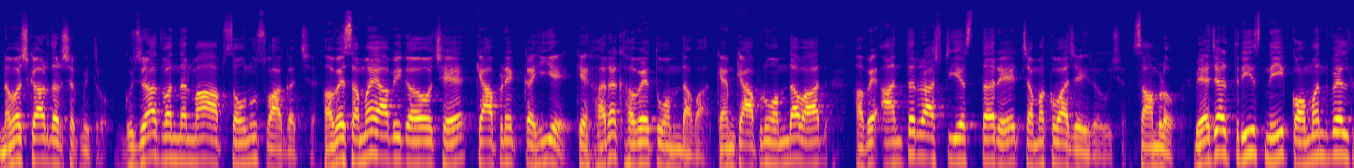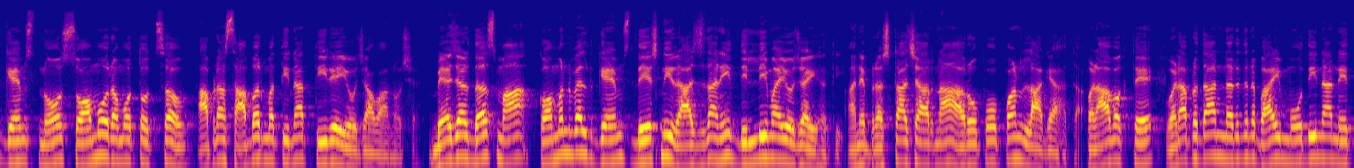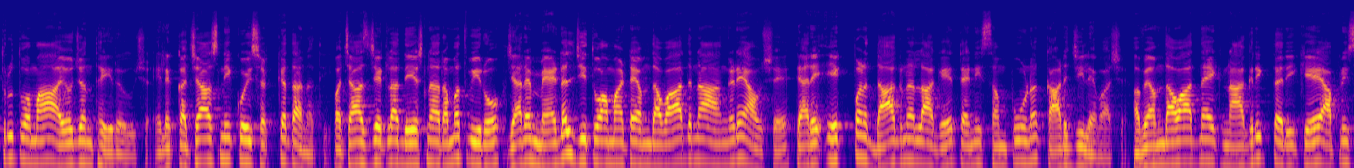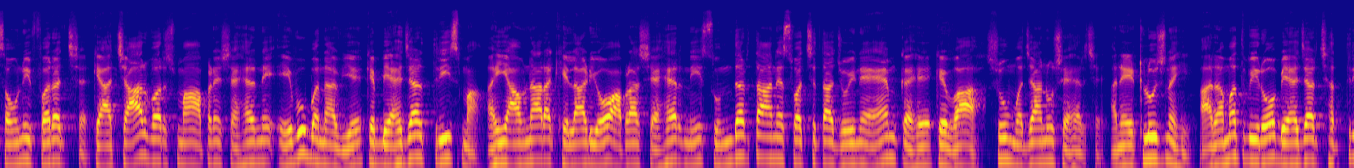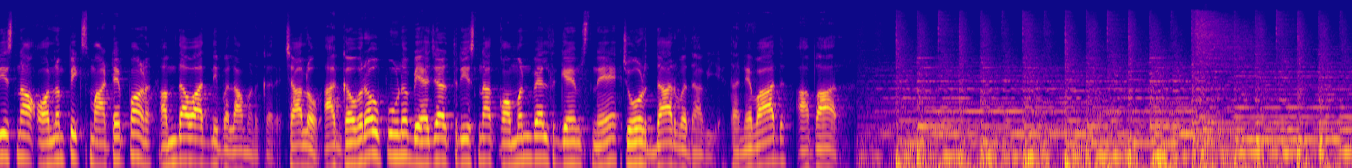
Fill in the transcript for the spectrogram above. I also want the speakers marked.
Speaker 1: નમસ્કાર દર્શક મિત્રો. ગુજરાત વંદનમાં આપ સૌનું સ્વાગત છે. હવે સમય આવી ગયો છે કે આપણે કહીએ કે હરખ હવે તું અમદાવાદ. કેમ કે આપણું અમદાવાદ હવે આંતરરાષ્ટ્રીય સ્તરે ચમકવા જઈ રહ્યું છે. સાંભળો. બે હજાર ત્રીસની કોમનવેલ્થ ગેમ્સનો સોમો રમતોત્સવ આપણા સાબરમતીના તીરે યોજાવાનો છે. બે હજાર દસમાં કોમનવેલ્થ ગેમ્સ દેશની રાજધાની દિલ્હીમાં યોજાઈ હતી અને ભ્રષ્ટાચારના આરોપો પણ લાગ્યા હતા. પણ આ વખતે વડાપ્રધાન નરેન્દ્રભાઈ મોદીના નેતૃત્વમાં આયોજન થઈ રહ્યું છે. એટલે કચાસની કોઈ શક્યતા નથી. પચાસ જેટલા દેશના રમતવીરો જ્યારે મેડલ જીતવા માટે અમદાવાદના આંગણે આવશે, ત્યારે એક પણ દાગ ન લાગે તેની સંપૂર્ણ કાળજી લેવાશે. હવે અમદાવાદના એક નાગરિક તરીકે આપણી સૌની ફરજ છે કે આ ચાર વર્ષમાં આપણે શહેરને એવું બનાવીએ કે બે હજાર ત્રીસમાં અહીં આવનારા ખેલાડીઓ આપણા શહેરની સુંદરતા અને સ્વચ્છતા જોઈને એમ કહે કે, વાહ, શું મજાનું શહેર છે. અને એટલું જ નહીં, આ રમતવીરો બે હજાર છત્રીસના ઓલિમ્પિક્સ માટે પણ અમદાવાદની ભલામણ કરે. ચાલો, આ ગૌરવપૂર્ણ બે હજાર ત્રીસના કોમનવેલ્થ ગેમ્સને જોરદાર વધાવીએ. ધન્યવાદ આભાર.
